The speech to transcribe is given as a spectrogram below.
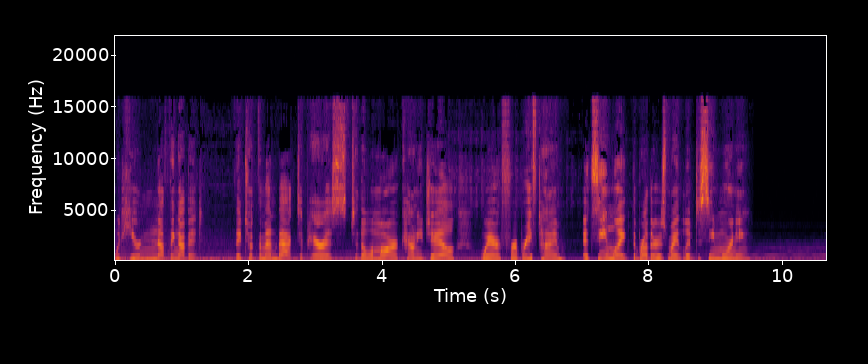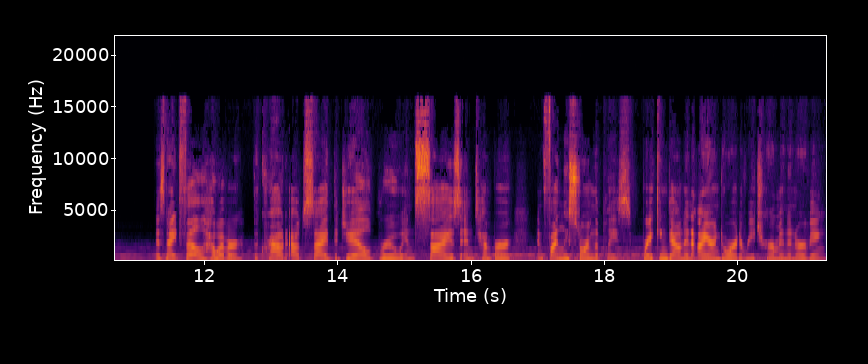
would hear nothing of it. They took the men back to Paris, to the Lamar County Jail, where, for a brief time, it seemed like the brothers might live to see morning. As night fell, however, the crowd outside the jail grew in size and temper and finally stormed the place, breaking down an iron door to reach Herman and Irving.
